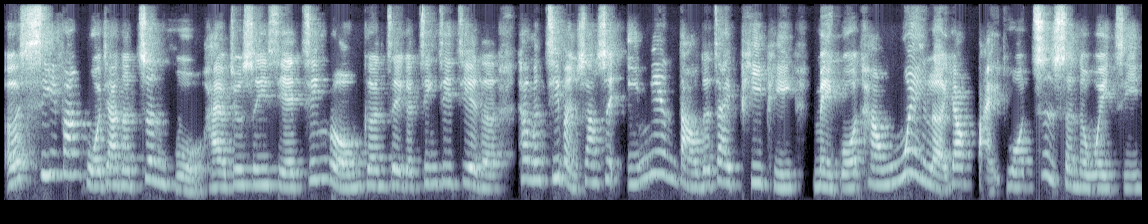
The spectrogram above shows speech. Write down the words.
而西方国家的政府还有就是一些金融跟这。这个经济界的，他们基本上是一面倒的在批评美国，他为了要摆脱自身的危机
